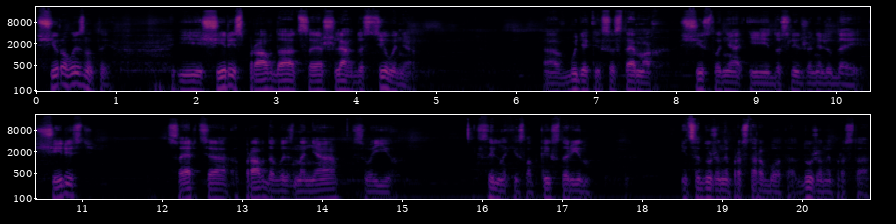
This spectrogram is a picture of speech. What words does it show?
Щиро визнати. І щирість, правда, це шлях до зцілення Е, в будь-яких системах щислення і дослідження людей. Щирість, серця, правда, визнання своїх сильних і слабких сторін. І це дуже непроста робота, дуже непроста.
